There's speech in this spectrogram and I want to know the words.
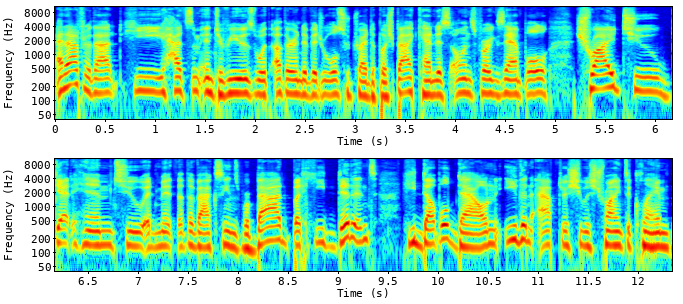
And after that, he had some interviews with other individuals who tried to push back. Candace Owens, for example, tried to get him to admit that the vaccines were bad, but he didn't. He doubled down even after she was trying to claim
